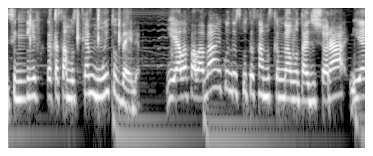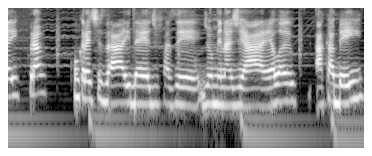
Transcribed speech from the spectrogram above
significa que essa música é muito velha. E ela falava, ah, quando eu escuto essa música me dá vontade de chorar. E aí, para concretizar a ideia de fazer, de homenagear ela, eu acabei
